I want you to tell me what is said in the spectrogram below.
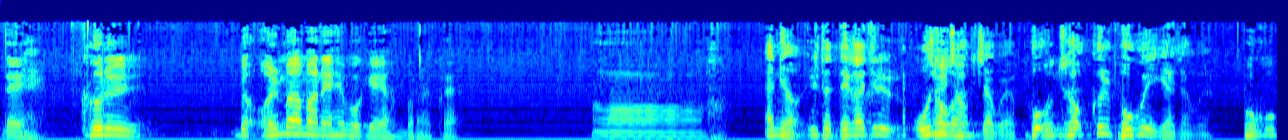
네. 네. 그거를 몇- 얼마 만에 해보게 한번 할까요? 어, 아니요. 일단 네 가지를 오늘 적어요? 적자고요. 보, 오늘? 저, 그걸 보고 얘기하자고요. 보고.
